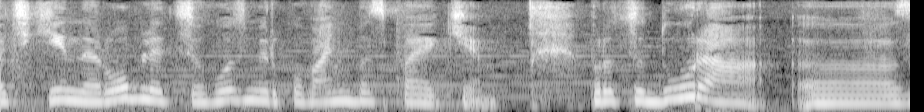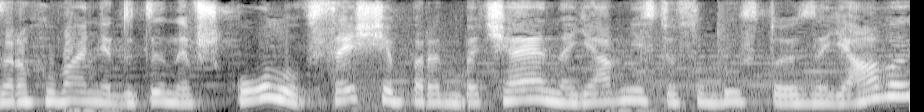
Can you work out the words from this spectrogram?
Батьки не роблять цього з міркувань безпеки. Процедура е, зарахування дитини в школу все ще передбачає наявність особистої заяви,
